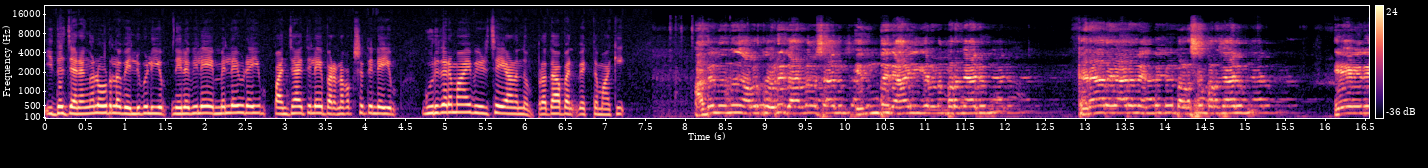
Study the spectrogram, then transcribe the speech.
ഇത് ജനങ്ങളോടുള്ള വെല്ലുവിളിയും നിലവിലെ എം എൽ എയുടെയും പഞ്ചായത്തിലെ ഭരണപക്ഷത്തിന്റെയും ഗുരുതരമായ വീഴ്ചയാണെന്നും പ്രതാപൻ വ്യക്തമാക്കി. അതിൽ നിന്ന് അവർക്ക് ഒരു കാരണവശാലും എന്ത് ന്യായീകരണം പറഞ്ഞാലും കരാറുകാരൻ എന്തെങ്കിലും തടസ്സം പറഞ്ഞാലും ഏത്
